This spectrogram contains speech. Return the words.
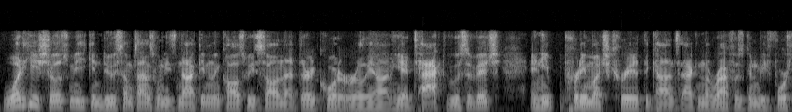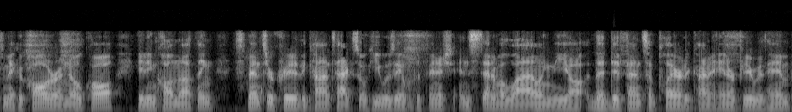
what he shows me he can do sometimes when he's not getting the calls we saw in that third quarter early on. He attacked Vucevic and he pretty much created the contact. And the ref was going to be forced to make a call or a no call. He didn't call nothing. Spencer created the contact, so he was able to finish instead of allowing the uh, the defensive player to kind of interfere with him.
